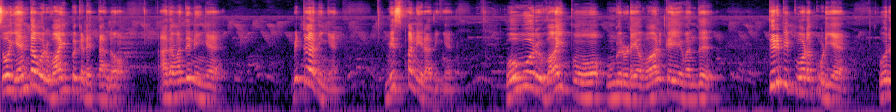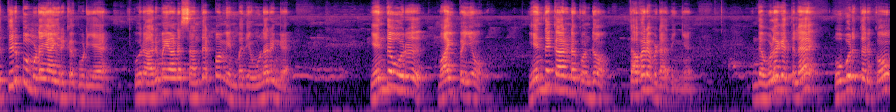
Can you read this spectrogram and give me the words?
ஸோ எந்த ஒரு வாய்ப்பு கிடைத்தாலும் அதை வந்து நீங்கள் விட்டுறாதீங்க. மிஸ் பண்ணிடாதீங்க ஒவ்வொரு வாய்ப்பும் உங்களுடைய வாழ்க்கையை வந்து திருப்பி போடக்கூடிய ஒரு திருப்பு முனையாக இருக்கக்கூடிய ஒரு அருமையான சந்தர்ப்பம் என்பதை உணருங்க. எந்த ஒரு வாய்ப்பையும் எந்த காரணம் கொண்டும் தவற விடாதீங்க. இந்த உலகத்தில் ஒவ்வொருத்தருக்கும்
